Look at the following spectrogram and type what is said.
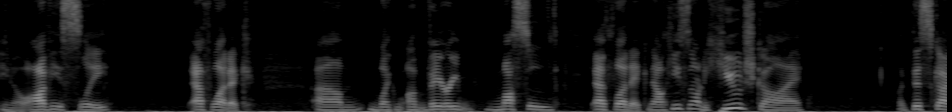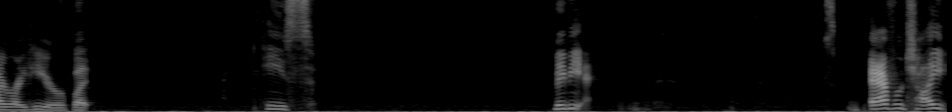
you know, obviously athletic, um, like a very muscled, athletic. Now he's not a huge guy, like this guy right here, but he's maybe average height,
